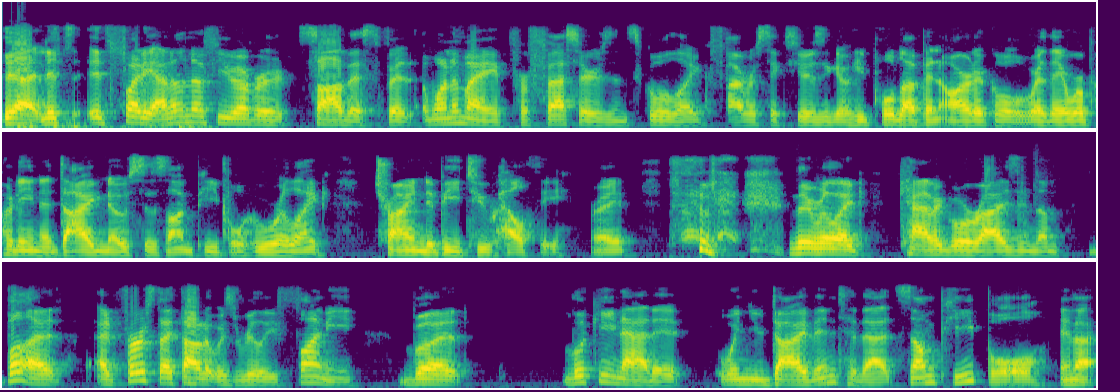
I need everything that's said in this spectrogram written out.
Yeah, and it's it's funny. I don't know if you ever saw this, but one of my professors in school, like five or six years ago, he pulled up an article where they were putting a diagnosis on people who were like trying to be too healthy, right? they were like categorizing them. But at first, I thought it was really funny. But looking at it, when you dive into that, some people, and I,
